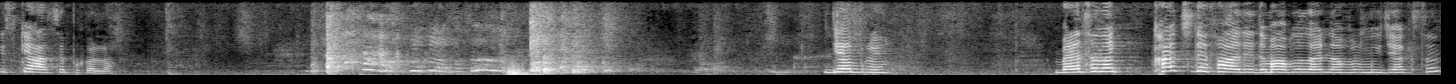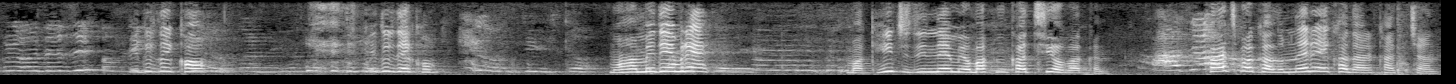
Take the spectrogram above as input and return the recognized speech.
İski al sepakala. Gel buraya. Ben sana kaç defa dedim ablalarına vurmayacaksın. İdur Deko. İdur Deko. Muhammed Emre. Bak hiç dinlemiyor. Bakın kaçıyor bakın. Kaç bakalım nereye kadar kaçacaksın?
